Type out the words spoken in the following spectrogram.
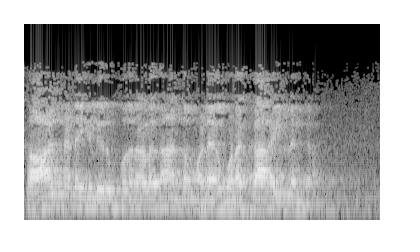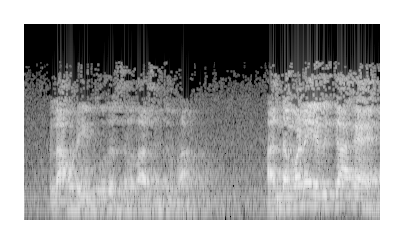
கால்நடைகள் இருப்பதனாலதான் அந்த மழை உனக்காக இல்லைங்கிறான். அல்லாஹுடைய தூதர் சிலதாசன் சொல்றாங்க. அந்த மழை எதுக்காக?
